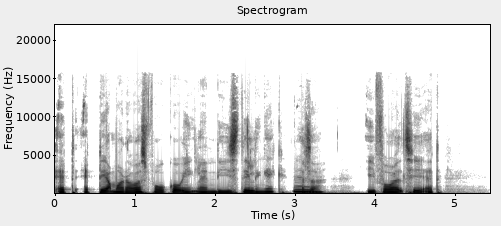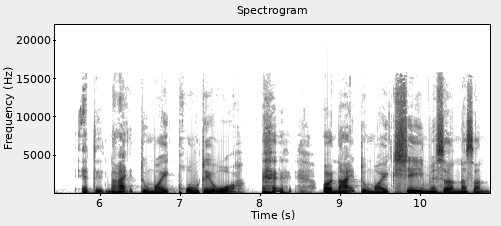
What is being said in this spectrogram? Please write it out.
at, at der må der også foregå en eller anden ligestilling, ikke? Mm. Altså i forhold til, at, at øh, nej, du må ikke bruge det ord. og nej, du må ikke shame sådan og sådan.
